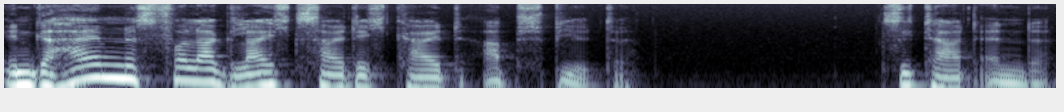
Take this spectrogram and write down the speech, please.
in geheimnisvoller Gleichzeitigkeit abspielte. Zitat Ende.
